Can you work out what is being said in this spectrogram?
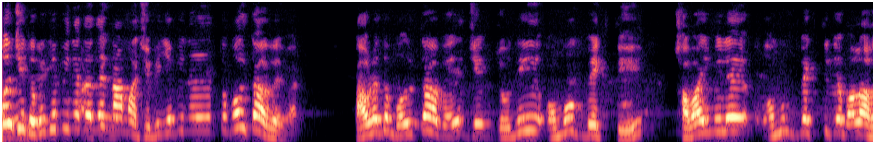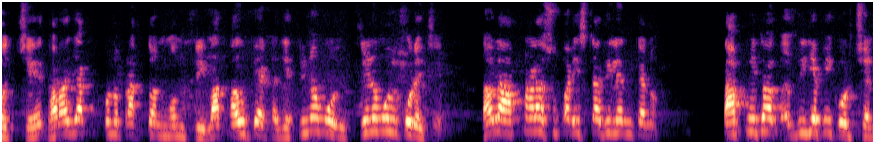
বলছি তো বিজেপি নেতাদের নাম আছে বিজেপি নেতাদের তো বলতে হবে এবার। তাহলে তো বলতে হবে যে যদি অমুক ব্যক্তি সবাই মিলে অমুক ব্যক্তিকে বলা হচ্ছে ধরা যাক কোনো প্রাক্তন মন্ত্রী বা কাউকে একটা যে তৃণমূল তৃণমূল করেছে তাহলে আপনারা সুপারিশটা দিলেন কেন? তা আপনি তো বিজেপি করছেন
